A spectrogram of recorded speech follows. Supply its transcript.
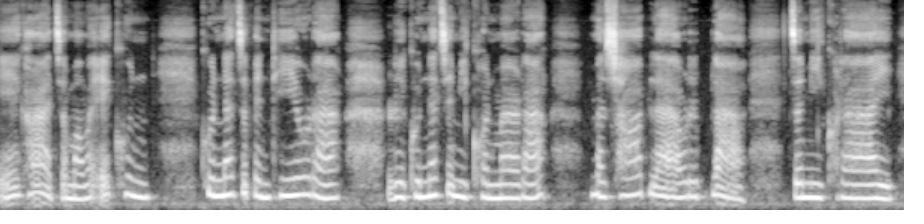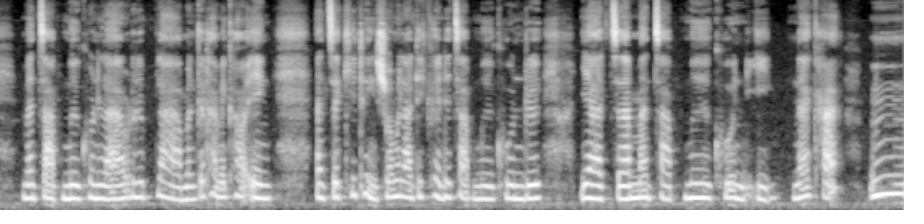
เอ๊ะเขาอาจจะมองว่า เอ๊ะคุณ คุณน่าจะเป็นที่รัก หรือคุณน่าจะมีคนมารัก มาชอบแล้วหรือเปล่า จะมีใครมาจับมือคุณแล้วหรือเปล่า มันก็ทำให้เขาเอง อาจจะคิดถึงช่วงเวลาที่เคยได้จับมือคุณ หรืออยากจะมาจับมือคุณอีกนะคะ อืม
